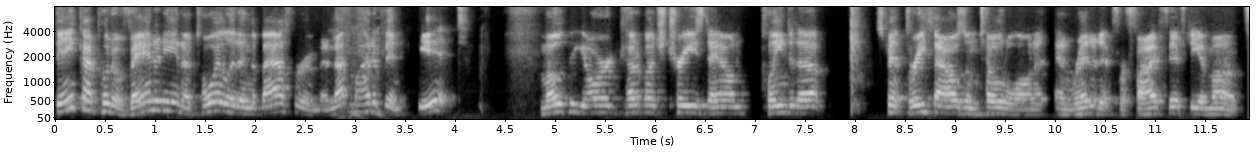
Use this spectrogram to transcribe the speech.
think I put a vanity and a toilet in the bathroom, and that might have been it. Mowed the yard, cut a bunch of trees down, cleaned it up, spent three thousand total on it, and rented it for five fifty a month.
